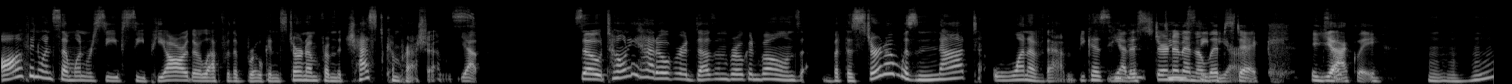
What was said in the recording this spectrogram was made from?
Often, when someone receives CPR, they're left with a broken sternum from the chest compressions. Yep. So, Toni had over a dozen broken bones, but the sternum was not one of them because he yeah, the sternum and the lipstick. Exactly. hmm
